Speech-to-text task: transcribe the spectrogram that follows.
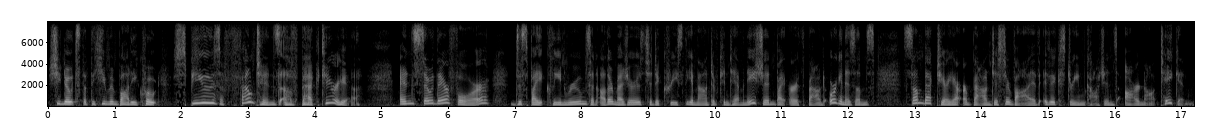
she notes that the human body, quote, spews fountains of bacteria. And so, therefore, despite clean rooms and other measures to decrease the amount of contamination by earthbound organisms, some bacteria are bound to survive if extreme cautions are not taken.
